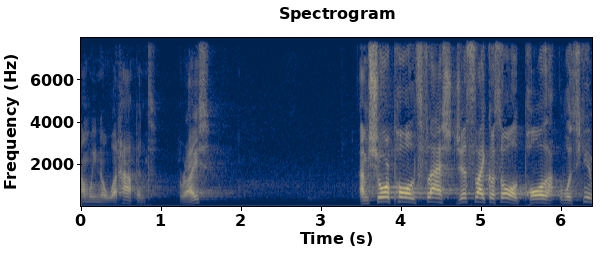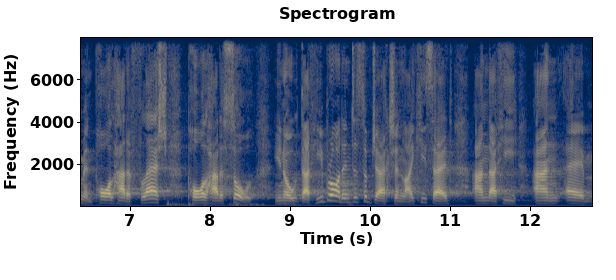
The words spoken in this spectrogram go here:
And we know what happened, right? I'm sure Paul's flesh, just like us all, Paul was human. Paul had a flesh, Paul had a soul, you know, that he brought into subjection, like he said, and that he, and, um,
